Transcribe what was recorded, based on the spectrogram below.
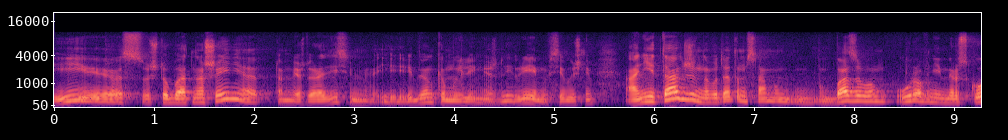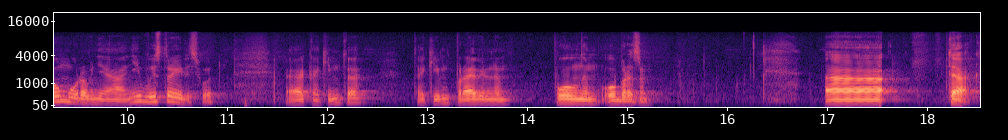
и чтобы отношения там, между родителями и ребенком или между евреем и Всевышним, они также на вот этом самом базовом уровне, мирском уровне, они выстроились вот э, каким-то таким правильным, полным образом. А, так,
